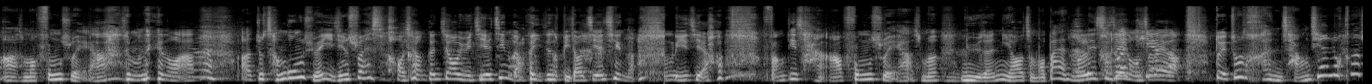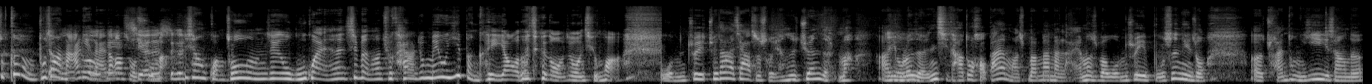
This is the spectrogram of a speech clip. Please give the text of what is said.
啊什么风水啊什么那种啊啊，就成功学已经算是好像跟教育接近的了，已经比较接近的，能理解啊，房。地产啊，风水啊，什么女人你要怎么办？什么类似这种之类的，对，就是很常见，就各种各种不知道哪里来的二手书嘛。就像广州我们这个武馆，现在基本上去看就没有一本可以要的这种 这种情况。我们最最大的价值首先是捐人嘛，啊，有了人其他都好办嘛，是吧？慢慢来嘛，是吧？我们所以不是那种呃传统意义上的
